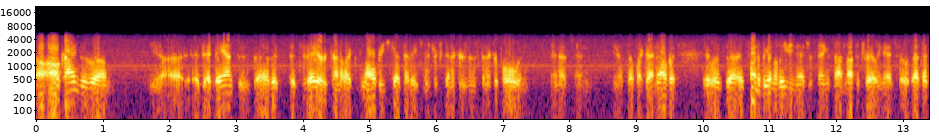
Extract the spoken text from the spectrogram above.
uh, all kinds of um, you know, uh, advances uh, that, that today are kind of like all beach cats have asymmetric spinnakers and a spinnaker pole and and, that, and you know stuff like that now. But it was uh, it's fun to be on the leading edge of things, not not the trailing edge. So that that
